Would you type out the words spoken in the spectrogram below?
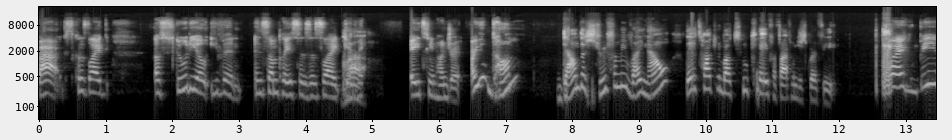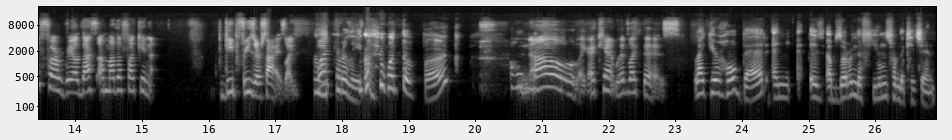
Facts. Because, like, a studio, even in some places, is like Bruh. 1800 Are you dumb? Down the street from me right now, they talking about 2K for 500 square feet. Like, be for real. That's a motherfucking deep freezer size. Like, what? Literally. what the fuck? Oh my No, like, I can't live like this. like your whole bed and is absorbing the fumes from the kitchen.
